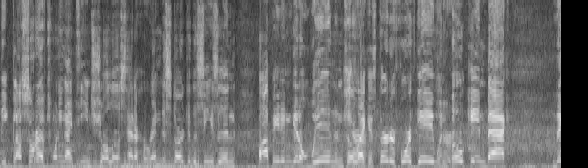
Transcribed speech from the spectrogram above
the Clausura of 2019, Xolos had a horrendous start to the season? Papi didn't get a win until Sure. like his third or fourth game when Sure. Bo came back. The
